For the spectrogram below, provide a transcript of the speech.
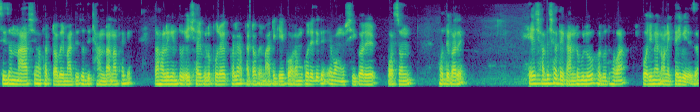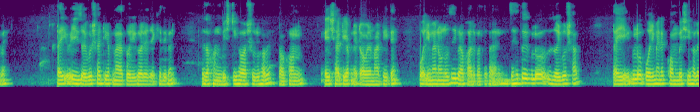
সিজন না আসে অর্থাৎ টবের মাটি যদি ঠান্ডা না থাকে তাহলে কিন্তু এই সারগুলো প্রয়োগ করলে আপনার টবের মাটিকে গরম করে দেবে এবং শিকড়ের পচন হতে পারে। এর সাথে সাথে কাণ্ডগুলো হলুদ হওয়া পরিমাণ অনেকটাই বেড়ে যাবে। তাই এই জৈব সারটি আপনারা তৈরি করে রেখে দেবেন। যখন বৃষ্টি হওয়া শুরু হবে, তখন এই সারটি আপনি টবের মাটিতে পরিমাণ অনুযায়ী ব্যবহার করতে পারেন। যেহেতু এগুলো জৈব সার তাই এগুলো পরিমাণে কম বেশি হলে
